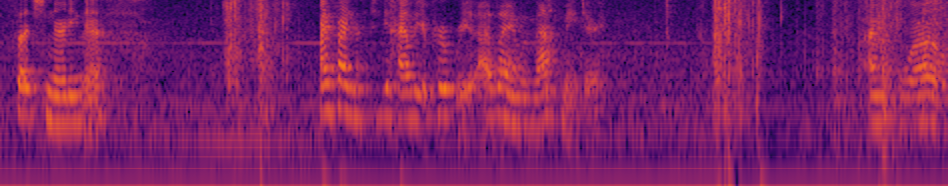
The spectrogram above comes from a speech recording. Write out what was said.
Such nerdiness. I find this to be highly appropriate as I am a math major. I'm, whoa,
